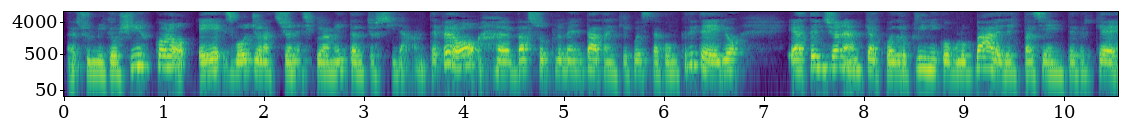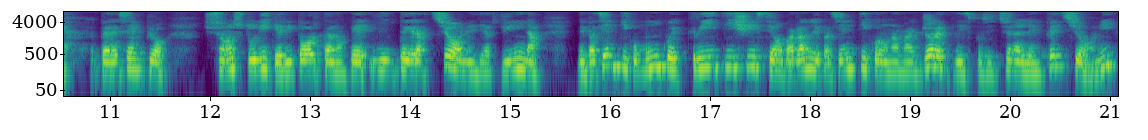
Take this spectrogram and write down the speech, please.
eh, sul microcircolo e svolge un'azione sicuramente antiossidante, però eh, va supplementata anche questa con criterio e attenzione anche al quadro clinico globale del paziente, perché per esempio ci sono studi che riportano che l'integrazione di arginina nei pazienti comunque critici, stiamo parlando di pazienti con una maggiore predisposizione alle infezioni,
